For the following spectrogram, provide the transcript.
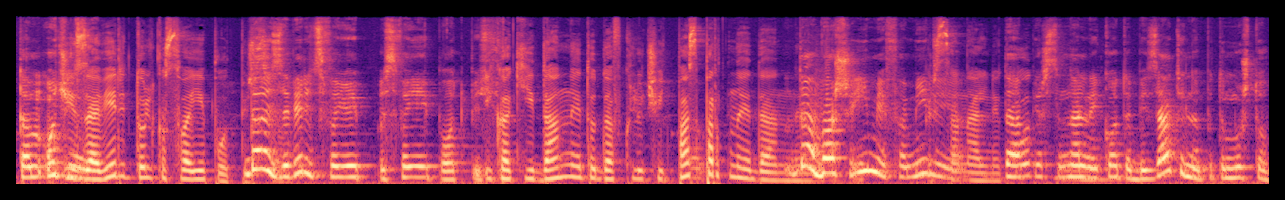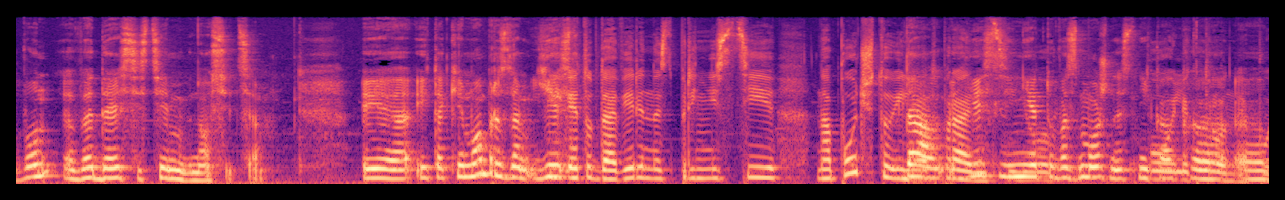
Там очень... И заверить только своей подписью. Да, и заверить своей, своей подписью. И какие данные туда включить? Паспортные данные? Да, ваше имя, фамилия. Персональный да, код? персональный код обязательно, потому что вон в ВДС-системе вносится. И, и таким образом есть... И эту доверенность принести на почту или да, отправить если нет возможности никак э,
